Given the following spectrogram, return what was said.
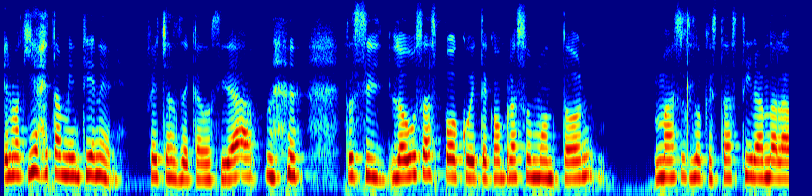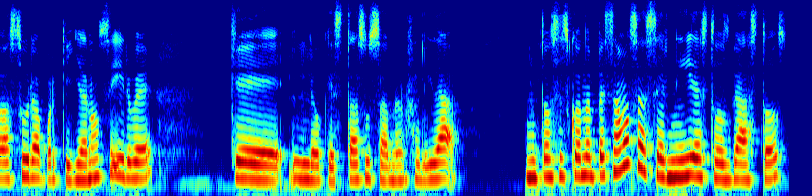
el maquillaje también tiene fechas de caducidad. Entonces, si lo usas poco y te compras un montón, más es lo que estás tirando a la basura porque ya no sirve que lo que estás usando en realidad. Entonces, cuando empezamos a cernir estos gastos,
